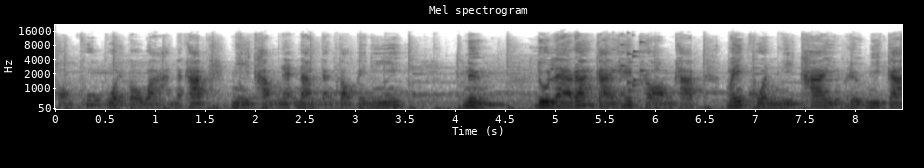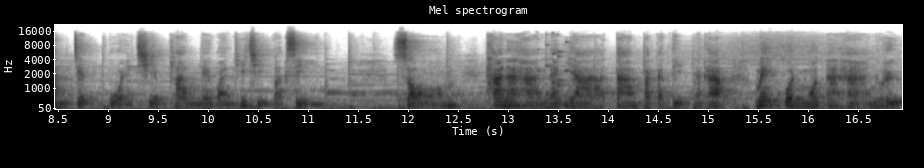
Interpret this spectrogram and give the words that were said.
ของผู้ป่วยเบาหวานนะครับ มีคำแนะนำดังต่อไปนี้ 1. ดูแลร่างกายให้พร้อมครับ ไม่ควรมีไข้หรือมีการเจ็บป่วยเฉียบพลันในวันที่ฉีดวัคซีน 2. ทานอาหารและยาตามปกตินะครับ ไม่ควรงดอาหารหรือ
